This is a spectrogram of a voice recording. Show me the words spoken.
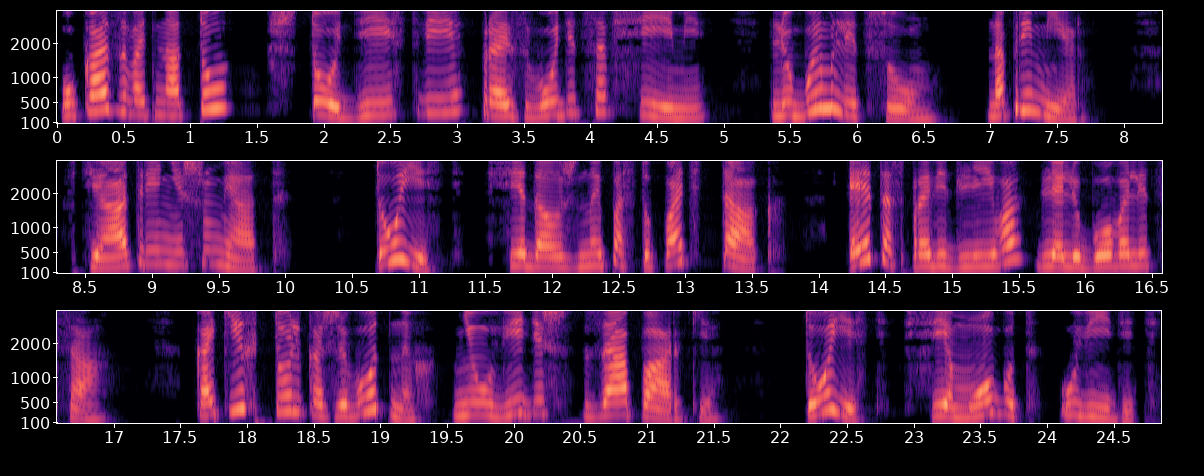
указывать на то, что действие производится всеми, любым лицом. Например, в театре не шумят, то есть все должны поступать так. Это справедливо для любого лица. Каких только животных не увидишь в зоопарке, то есть все могут увидеть.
